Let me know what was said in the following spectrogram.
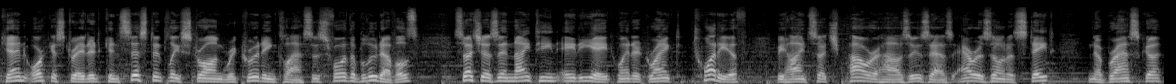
Ken orchestrated consistently strong recruiting classes for the Blue Devils, such as in 1988 when it ranked 20th behind such powerhouses as Arizona State, Nebraska,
